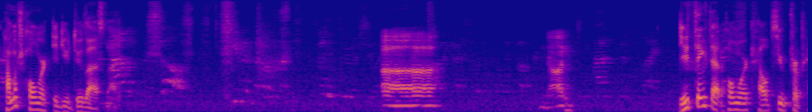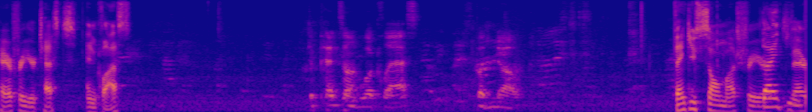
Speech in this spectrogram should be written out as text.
How much homework did you do last night? Uh, none. Do you think that homework helps you prepare for your tests in class? Depends on what class, but no. Thank you so much for your Thank you. very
